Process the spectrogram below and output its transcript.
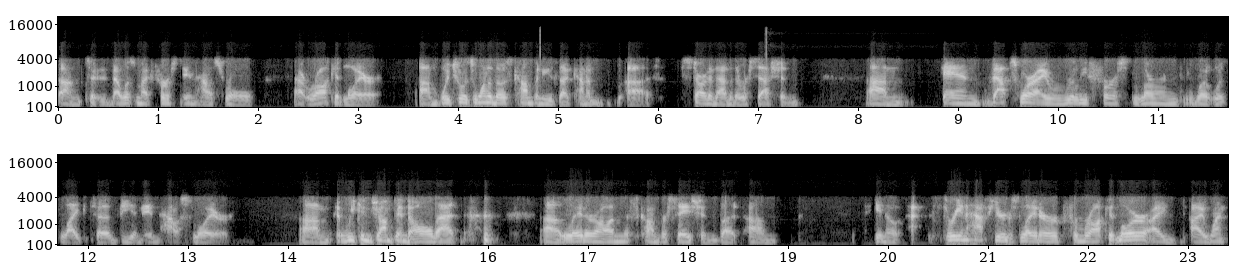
Um, to, that was my first in-house role at Rocket Lawyer, um, which was one of those companies that kind of uh, started out of the recession. Um, and that's where I really first learned what it was like to be an in-house lawyer. Um, and we can jump into all that uh, later on in this conversation. But um, you know, three and a half years later from Rocket Lawyer, I I went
